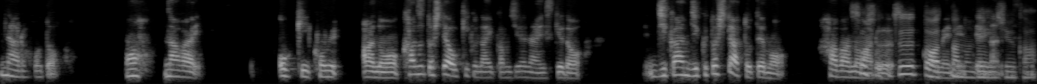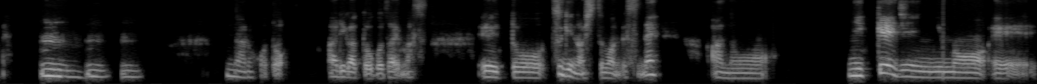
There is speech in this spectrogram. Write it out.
なるほど。あ、長い。大きいコミュ、あの、数としては大きくないかもしれないですけど、時間軸としてはとても幅のあるそうそうずっとあったので、移住が。うんうんうん。なるほど。ありがとうございます。えっ、と、次の質問ですね。あの、日系人にも、えー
